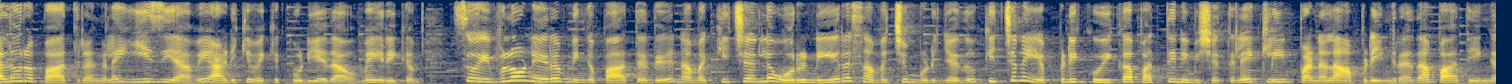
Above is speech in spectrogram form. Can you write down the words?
கழுவுற பாத்திரங்களை ஈஸியாகவே அடுக்கி வைக்கக்கூடியதாகவுமே இருக்கும். ஸோ இவ்வளோ நேரம் நீங்கள் பார்த்தது நம்ம கிச்சனில் ஒரு நேரம் சமைச்சு முடிஞ்சதும் கிச்சனை எப்படி குயிக்காக பத்து நிமிஷத்துலேயே க்ளீன் பண்ணலாம் அப்படிங்கிறதான் பார்த்தீங்க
